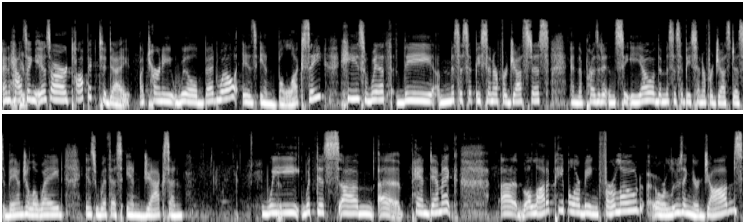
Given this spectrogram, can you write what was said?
And housing people- is our topic today. Attorney Will Bedwell is in Biloxi. He's with the Mississippi Center for Justice, and the president and CEO of the Mississippi Center for Justice, Vangela Wade, is with us in Jackson we with this um, uh, pandemic. Uh, a lot of people are being furloughed or losing their jobs,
